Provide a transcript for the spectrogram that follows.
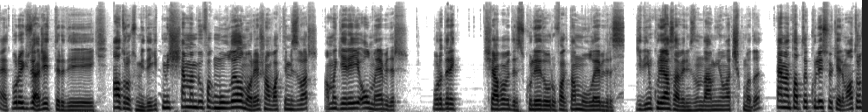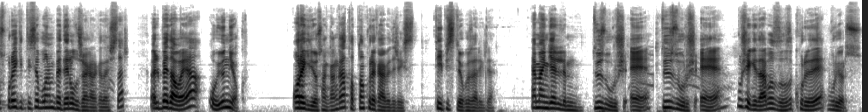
Evet burayı güzelce ittirdik. Aatrox mid'e gitmiş. Hemen bir ufak move'layalım oraya. Şu an vaktimiz var. Ama gereği olmayabilir. Burada direkt şey yapabiliriz. Kuleye doğru ufaktan move'layabiliriz. Gideyim kuleye hasar vereyim. Daha milyonlar çıkmadı. Hemen tapta kuleyi sökelim. Aatrox buraya gittiyse bunun bedeli olacak arkadaşlar. Öyle bedavaya oyun yok. Oraya gidiyorsan kanka taptan kule kaybedeceksin. TP'si de yok özellikle. Hemen gelelim düz vuruş E. Düz vuruş E. Bu şekilde hızlı hızlı kuleye vuruyoruz.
